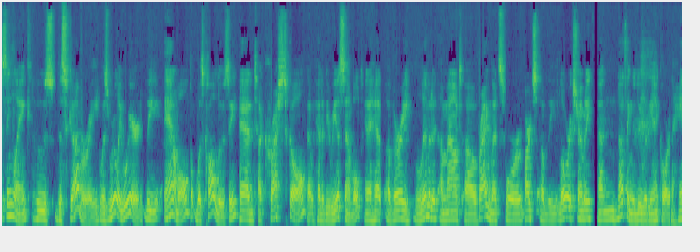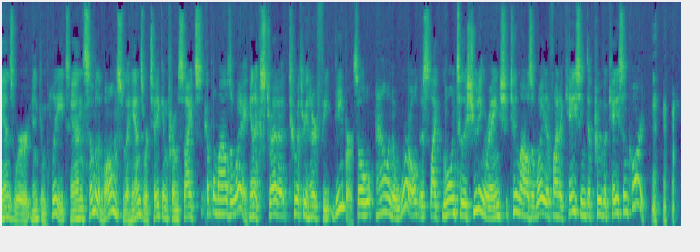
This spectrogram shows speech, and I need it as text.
missing link whose discovery was really weird. The animal was called Lucy, had a crushed skull that had to be reassembled, and it had a very limited amount of fragments for parts of the lower extremity and nothing to do with the ankle. The hands were incomplete, and some of the bones for the hands were taken from sites a couple miles away in a strata two or three hundred feet deeper. So how in the world? It's like going to the shooting range two miles away to find a casing to prove a case in court.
